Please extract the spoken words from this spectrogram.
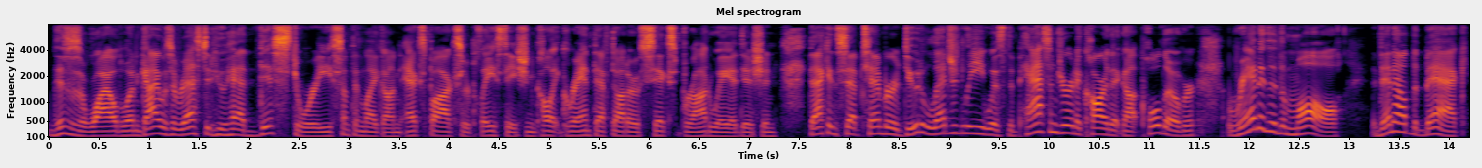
This is a wild one. Guy was arrested who had this story, something like on Xbox or PlayStation. Call it Grand Theft Auto 6 Broadway Edition. Back in September, dude allegedly was the passenger in a car that got pulled over, ran into the mall, then out the back,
